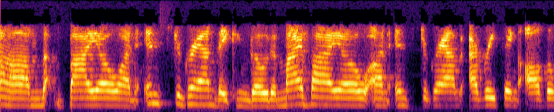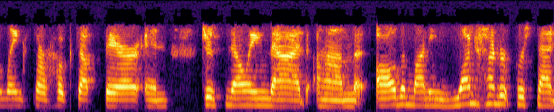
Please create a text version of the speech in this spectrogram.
um, bio on Instagram. They can go to my bio on Instagram. Everything, all the links are hooked up there. And just knowing that um, all the money, 100%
